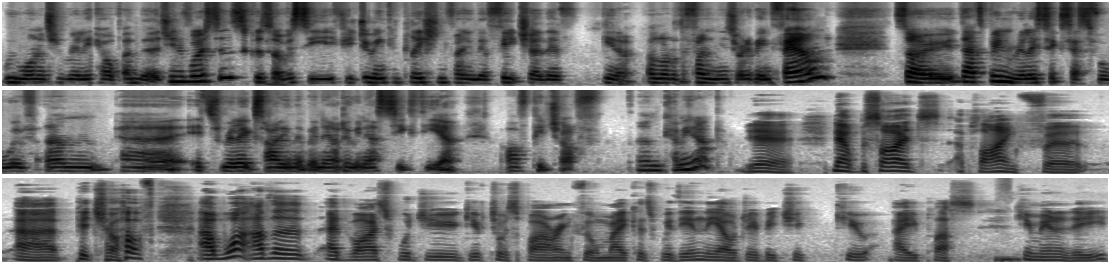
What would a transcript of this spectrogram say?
we wanted to really help emerging voices. Because obviously, if you're doing completion funding of feature, they've you know a lot of the funding has already been found so that's been really successful with um, uh, it's really exciting that we're now doing our sixth year of pitch off um, coming up. Yeah. Now, besides applying for uh, pitch off, uh, what other advice would you give to aspiring filmmakers within the LGBTQ LGBTQA plus community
